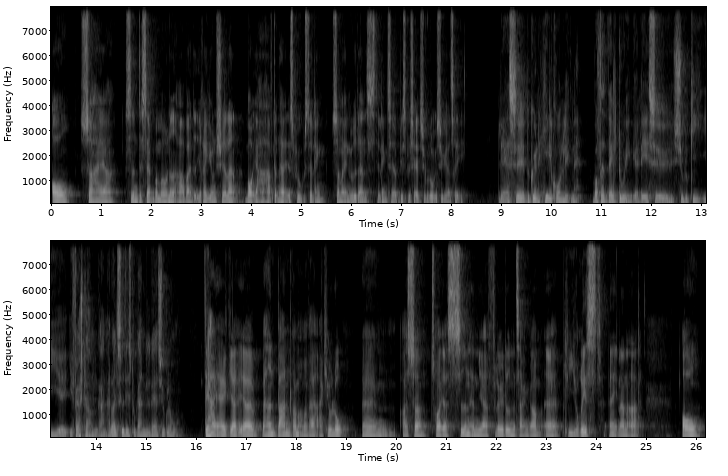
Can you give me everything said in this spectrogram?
Og så har jeg siden december måned arbejdet i Region Sjælland, hvor jeg har haft den her SPU-stilling, som er en uddannelsesstilling til at blive specialpsykolog i psykiatri. Lad os øh, begynde helt grundlæggende. Hvorfor valgte du egentlig at læse øh, psykologi i, øh, i første omgang? Har du altid vidst, du gerne ville være psykolog? Det har jeg ikke. Jeg, jeg havde en barndrøm om at være arkeolog. Øhm, og så tror jeg sidenhen, jeg flyttede med tanken om at blive jurist af en eller anden art. Og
